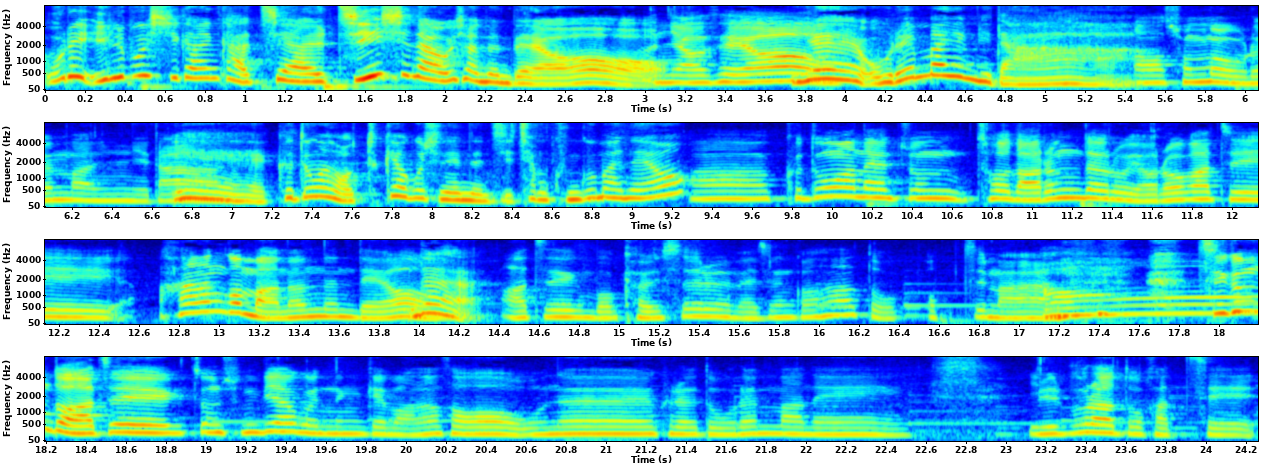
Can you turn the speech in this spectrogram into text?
우리 일부 시간 같이 할 지희 씨 나오셨는데요. 안녕하세요. 예, 오랜만입니다. 아 정말 오랜만입니다. 예, 그동안 어떻게 하고 지냈는지 참 궁금하네요. 아 그동안에 좀 저 나름대로 여러 가지 하는 건 많았는데요. 네. 아직 뭐 결실을 맺은 건 하나도 없- 없지만 아. 지금도 아직 좀 준비하고 있는 게 많아서 오늘 그래도 오랜만에 일부라도 같이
